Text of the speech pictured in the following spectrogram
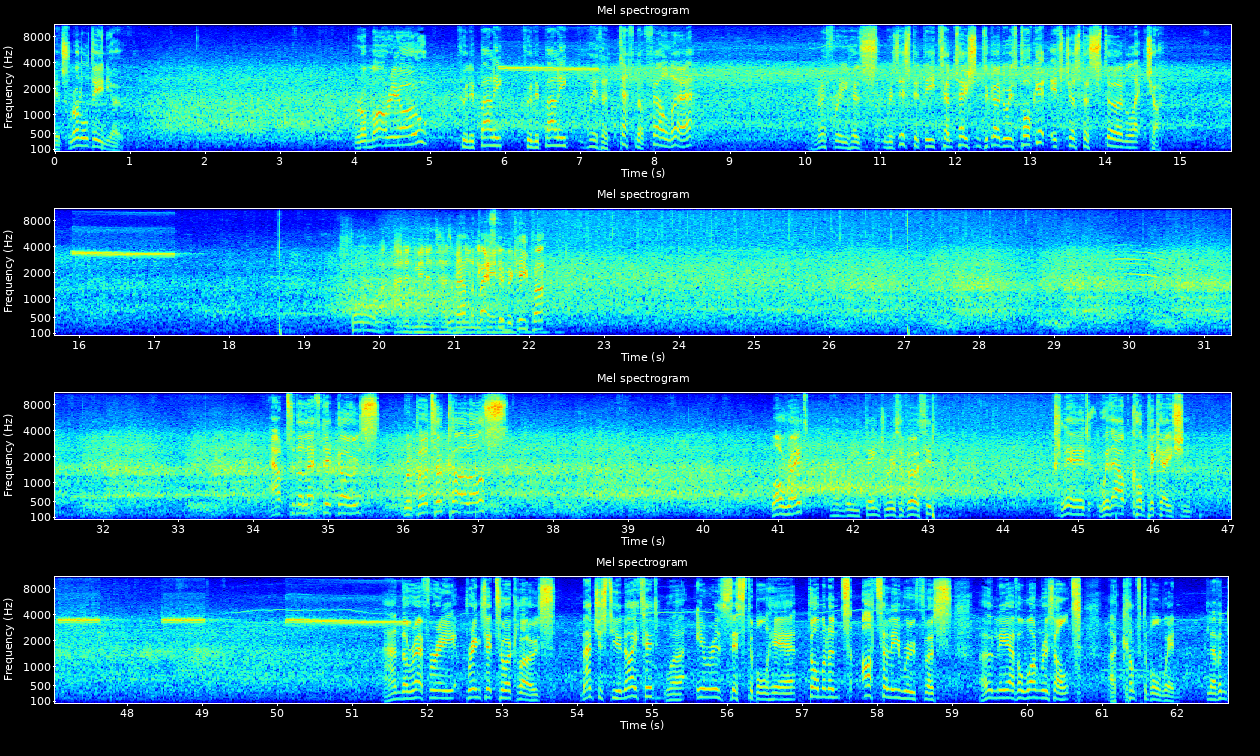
It's Ronaldinho. Romario. Koulibaly. Koulibaly with a definite fell there. The referee has resisted the temptation to go to his pocket. It's just a stern lecture. Four added minutes has been Out the best in the keeper. Out to the left it goes. Roberto Carlos. Well read, and the danger is averted. Cleared without complication. And the referee brings it to a close. Manchester United were irresistible here, dominant, utterly ruthless. Only ever one result, a comfortable win. Lewandowski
